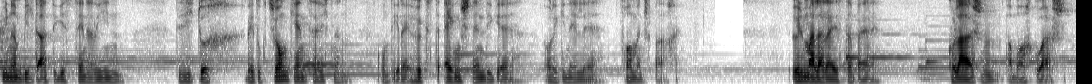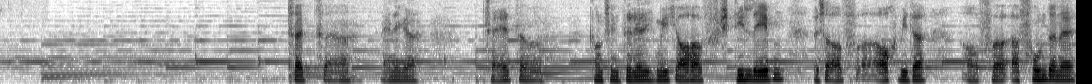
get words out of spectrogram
bühnenbildartige Szenerien, die sich durch Reduktion kennzeichnen und ihre höchst eigenständige, originelle Formensprache. Ölmalerei ist dabei, Collagen, aber auch Gouachen. Seit äh, einiger Zeit äh, konzentriere ich mich auch auf Stillleben, also auf, auch wieder auf äh, erfundene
